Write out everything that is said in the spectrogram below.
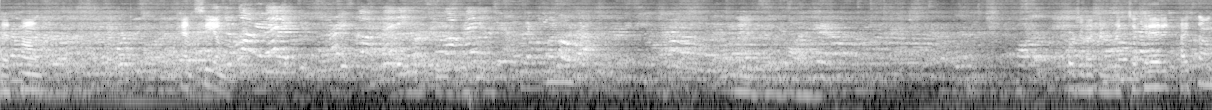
That palm. Can't see you reticulated python.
